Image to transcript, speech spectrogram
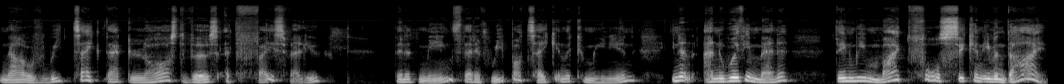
Now, if we take that last verse at face value, then it means that if we partake in the communion in an unworthy manner, then we might fall sick and even die.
